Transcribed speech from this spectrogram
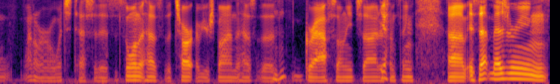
I don't remember which test it is. It's the one that has the chart of your spine that has the Mhm. graphs on each side or Yeah. something. Um, is that measuring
